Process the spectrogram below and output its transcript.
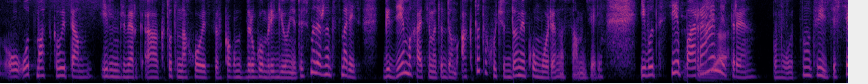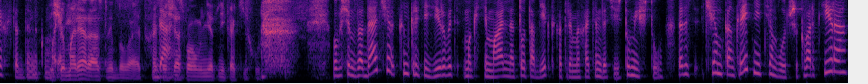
от Москвы там, или, например, а, кто-то находится в каком-то другом регионе. То есть мы должны посмотреть, где мы хотим этот дом, а кто-то хочет домик у моря на самом деле. И вот все Это я. параметры, вот, ну вот видите, все хотят домик у моря. Еще моря разные бывают. Хотя Да. сейчас, по-моему, нет никаких уже. В общем, задача конкретизировать максимально тот объект, который мы хотим достичь, ту мечту. Да, то есть чем конкретнее, тем лучше. Квартира,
